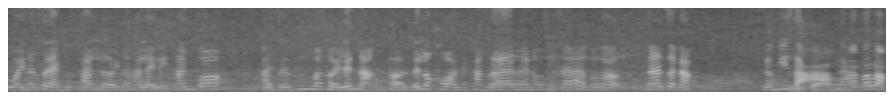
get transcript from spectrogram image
ด้วยนักแสดงทุกท่านเลยนะคะ หลาย ๆ ท่านก็อาจจะเพิ่งมาเคยเล่นหนังเอ่อเล่นละครเป็นครั้งแรกนะน้องจีจ้าก็น่าจะแบบเรื่องที่สามนะคะ ก็แบบ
